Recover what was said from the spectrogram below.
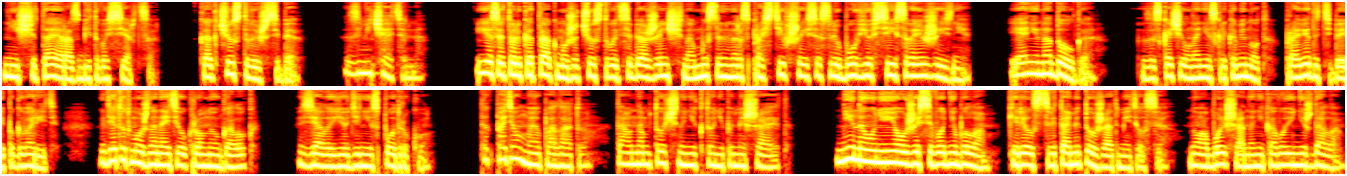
не считая разбитого сердца. «Как чувствуешь себя?» «Замечательно». Если только так может чувствовать себя женщина, мысленно распростившаяся с любовью всей своей жизни. Я ненадолго. Заскочил на несколько минут, проведать тебя и поговорить. Где тут можно найти укромный уголок? Взял ее Денис под руку. «Так пойдем в мою палату. Там нам точно никто не помешает. Нина у нее уже сегодня была. Кирилл с цветами тоже отметился. Ну а больше она никого и не ждала.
